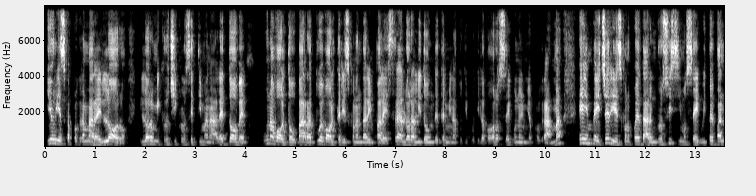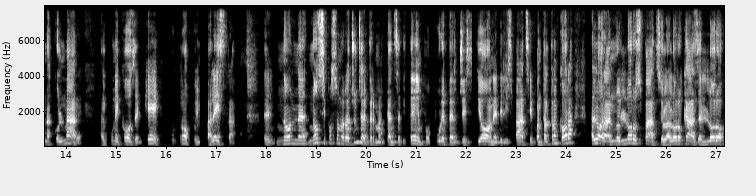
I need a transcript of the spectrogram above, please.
io riesco a programmare il loro, il loro microciclo settimanale dove una volta o barra due volte riescono ad andare in palestra e allora gli do un determinato tipo di lavoro, seguono il mio programma e invece riescono poi a dare un grossissimo seguito e vanno a colmare alcune cose che purtroppo in palestra eh, non, non, si possono raggiungere per mancanza di tempo oppure per gestione degli spazi e quant'altro ancora, allora hanno il loro spazio, la loro casa, il loro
